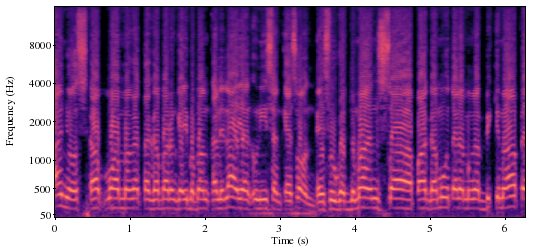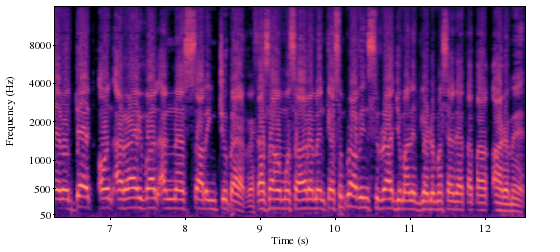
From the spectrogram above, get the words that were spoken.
anyos, kapwa mga taga-barangay Ibabang Kalilayan, Unisan, Quezon. E sugad naman sa pagamutan ng mga biktima pero dead on arrival ang nasabing chuper. Kasama mo sa Aramen, Quezon Province, Radyo Man Edgardo Masada, Tatak Aramen.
